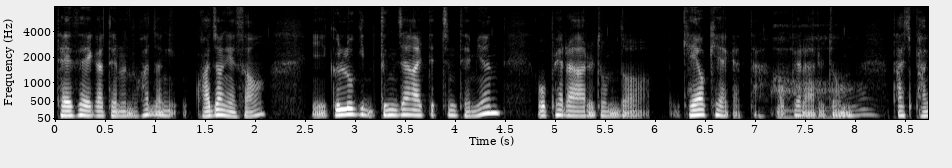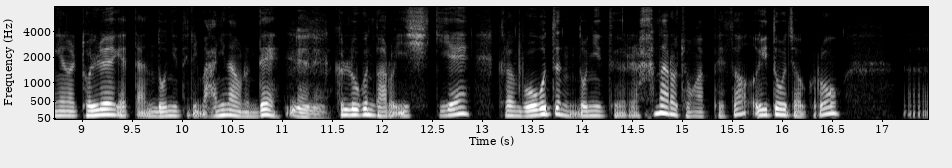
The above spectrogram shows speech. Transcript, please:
대세가 되는 과정 과정에서 이 글룩이 등장할 때쯤 되면 오페라를 좀 더 개혁해야겠다. 오페라를 좀 아. 다시 방향을 돌려야겠다는 논의들이 많이 나오는데 네네. 글룩은 바로 이 시기에 그런 모든 논의들을 하나로 종합해서 의도적으로 어,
